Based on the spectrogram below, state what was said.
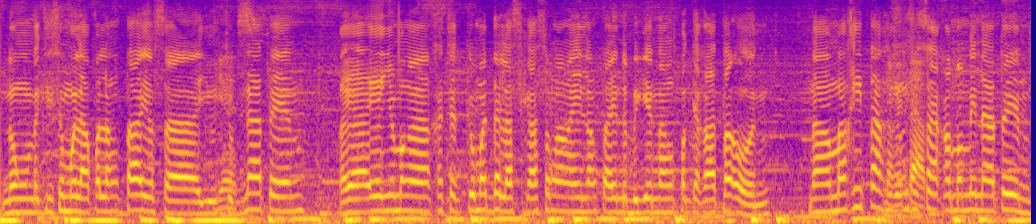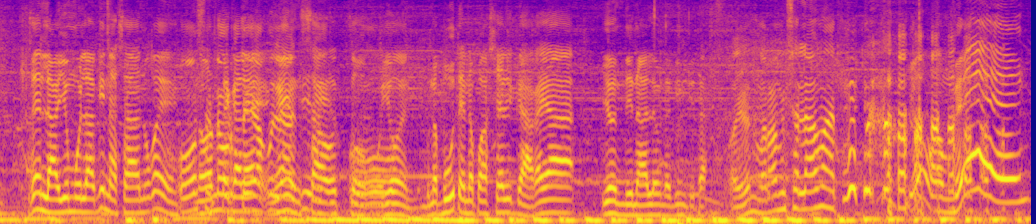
Nung nagsisimula pa lang tayo sa YouTube Yes. natin. Kaya ayan yung mga kachat ko madalas. Kaso nga ngayon lang tayo nabigyan ng pagkakataon na makita, yung Nakita. isa sa kamami natin. Kasi layo mo lagi, nasa ano ka eh. Oo, sa norte ka ako ngayon, lagi eh. south. So, Oo. yun. Nabuti, napasyal ka. Kaya, yun, dinalaw na din kita. Ayun, maraming salamat. Yo, man!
